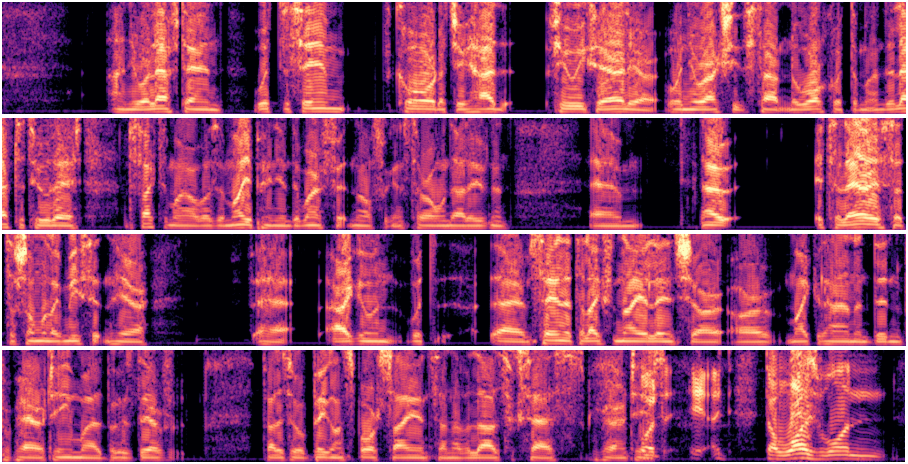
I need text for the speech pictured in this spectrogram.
and you were left then with the same core that you had a few weeks earlier when you were actually starting to work with them, and they left it too late. And the fact of the matter was, in my opinion, they weren't fit enough against Tyrone that evening. Um, now, it's hilarious that there's someone like me sitting here uh, arguing with, um, saying that the likes of Niall Lynch or, or Michael Hannon didn't prepare a team well because they're fellas who are big on sports science and have a lot of success preparing teams. But it, it, there was one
